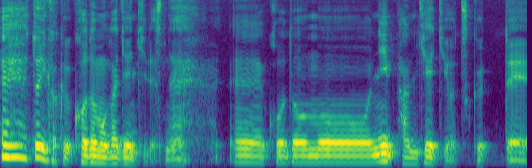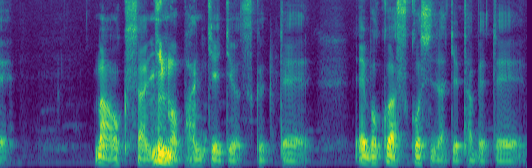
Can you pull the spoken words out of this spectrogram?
えー、とにかく子供が元気ですね、えー、子供にパンケーキを作ってまあ奥さんにもパンケーキを作って、え、僕は少しだけ食べて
